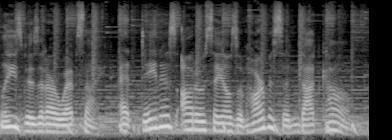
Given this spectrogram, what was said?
Please visit our website at danisautosalesofharbison.com.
